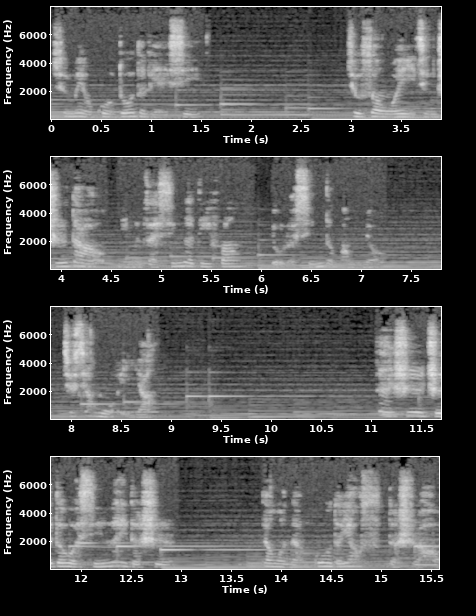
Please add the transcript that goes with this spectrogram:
却没有过多的联系。就算我已经知道你们在新的地方有了新的朋友，就像我一样，但是值得我欣慰的是，当我难过的要死的时候，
